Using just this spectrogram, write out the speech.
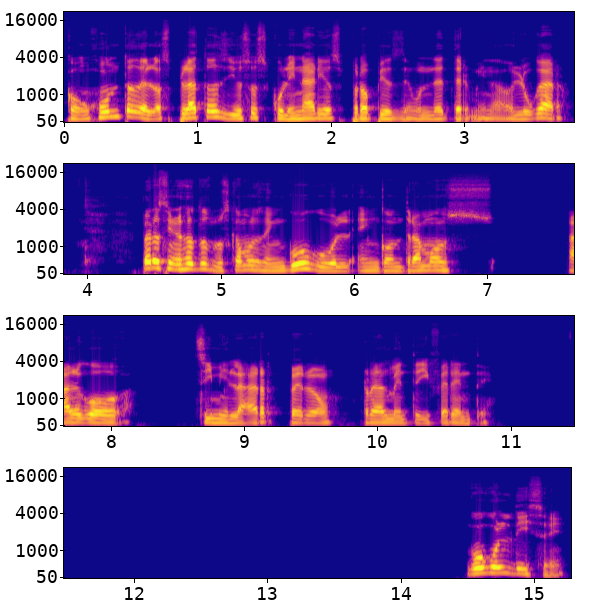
Conjunto de los platos y usos culinarios propios de un determinado lugar. Pero si nosotros buscamos en Google, encontramos algo similar, pero realmente diferente. Google dice,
